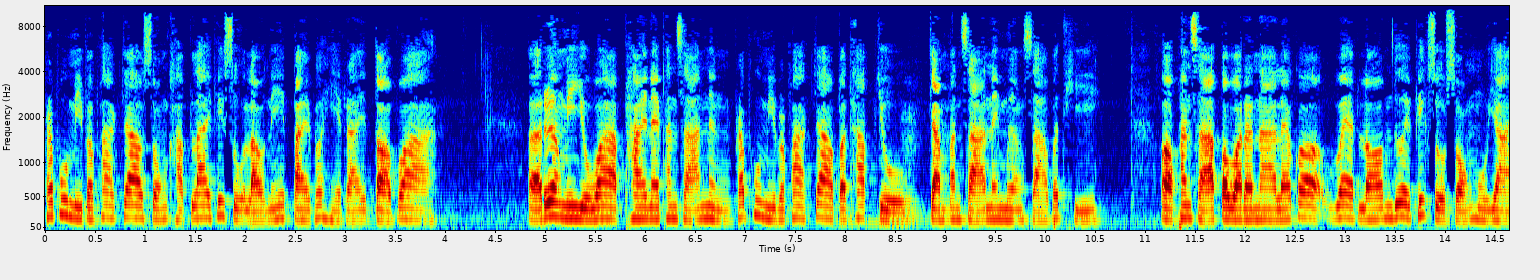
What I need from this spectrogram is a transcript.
พระผู้มีพระภาคเจ้าทรงขับไล่ภิกษุเหล่านี้ไปเพราะเหตุไรตอบว่าเรื่องมีอยู่ว่าภายในพรรษาหนึ่งพระผู้มีพระภาคเจ้าประทับอยู่จำพรรษาในเมืองสาวัตถี ออกพรรษาปวารณาแล้วก็แวดล้อมด้วยภิกษุสองหมู่ใหญ่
